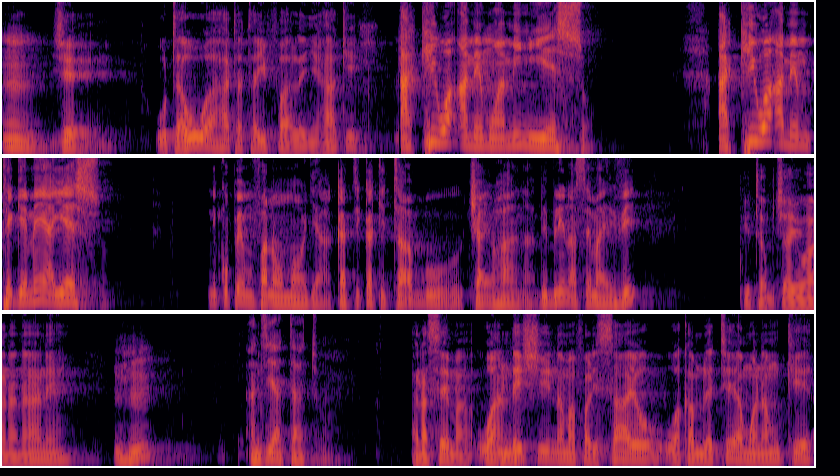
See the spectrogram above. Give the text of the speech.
Mm. je, utaua hata taifa lenye haki? Akiwa amemwamini Yesu, akiwa amemtegemea Yesu. Nikupe mfano mmoja katika kitabu cha Yohana. Biblia inasema hivi, Kitabu cha Yohana nane mm -hmm. anzia tatu. anasema waandishi mm -hmm. na Mafarisayo wakamletea mwanamke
